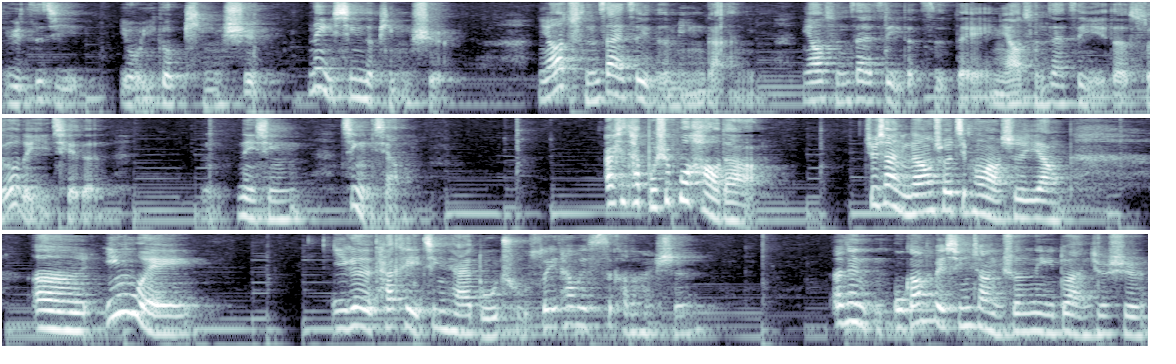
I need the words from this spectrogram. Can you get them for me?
与自己有一个平视，内心的平视，你要存在自己的敏感，你要存在自己的自卑，你要存在自己的所有的一切的。内心镜像，而且它不是不好的，就像你刚刚说季鹏老师一样，嗯，因为一个他可以静下来独处，所以他会思考的很深。而且我刚特别欣赏你说的那一段，就是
